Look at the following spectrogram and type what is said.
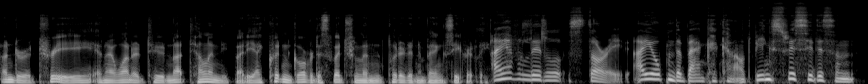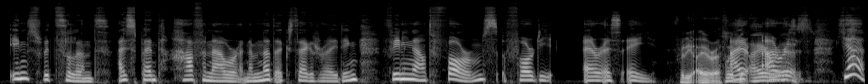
under a tree and I wanted to not tell anybody, I couldn't go over to Switzerland and put it in a bank secretly. I have a little story. I opened a bank account. Being Swiss citizen in Switzerland, I spent half an hour, and I'm not exaggerating, filling out forms for the RSA. For the IRS. For the IRS. Yeah,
